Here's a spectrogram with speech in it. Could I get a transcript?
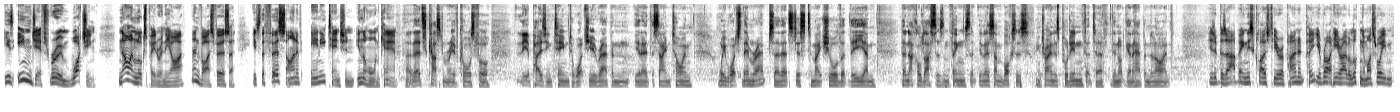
is in Jeff's room watching. No one looks Peter in the eye, and vice versa. It's the first sign of any tension in the Horn camp. Uh, that's customary, of course, for the opposing team to watch you wrap, and you know at the same time we watch them wrap. So that's just to make sure that the um, the knuckle dusters and things that you know some boxers and trainers put in that uh, they're not going to happen tonight. Is it bizarre being this close to your opponent, Pete? You're right here overlooking him. I saw him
